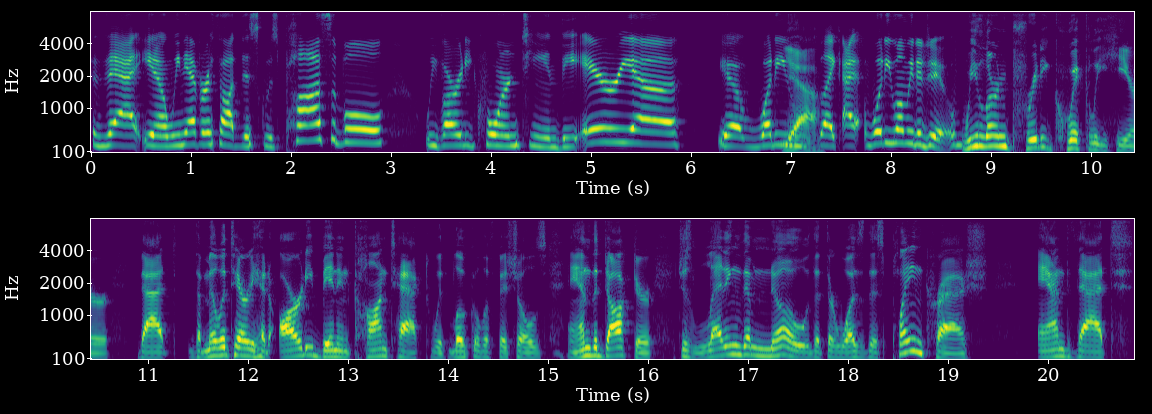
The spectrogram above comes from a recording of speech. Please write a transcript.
that, you know, we never thought this was possible. We've already quarantined the area. Yeah, what do you Yeah. like? I, what do you want me to do? We learned pretty quickly here that the military had already been in contact with local officials and the doctor, just letting them know that there was this plane crash and that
